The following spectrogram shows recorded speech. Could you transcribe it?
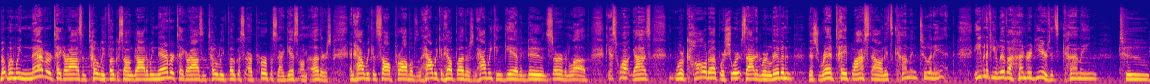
But when we never take our eyes and totally focus on God, and we never take our eyes and totally focus our purpose and our gifts on others, and how we can solve problems, and how we can help others, and how we can give and do and serve and love, guess what, guys? We're called up, we're short sighted, we're living this red tape lifestyle, and it's coming to an end. Even if you live a hundred years, it's coming to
